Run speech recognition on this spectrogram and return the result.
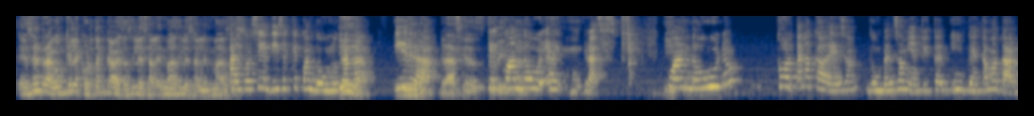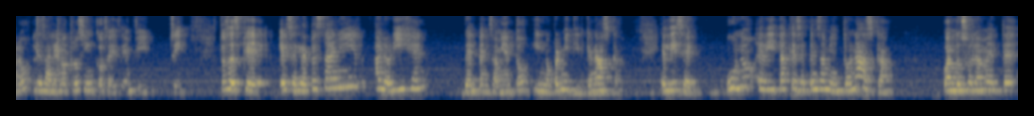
es el dragón que le cortan cabezas y le salen más y le salen más. Algo así, él dice que cuando uno trata... Hidra. Gracias. Que cuando... gracias. Cuando uno corta la cabeza de un pensamiento y intenta matarlo, le salen otros cinco o seis, en fin, sí. Entonces, que el secreto está en ir al origen del pensamiento y no permitir que nazca. Él dice, uno evita que ese pensamiento nazca cuando solamente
